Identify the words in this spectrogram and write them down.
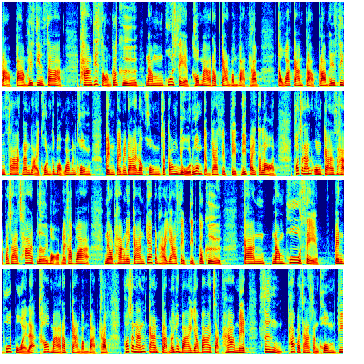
ปราบปรามให้สิ้นซาก ทางที่ 2 ก็คือนำผู้เสพเข้ามารับการบำบัดครับ แต่ว่าการปราบปรามให้สิ้นซากนั้นหลายคนก็บอกว่ามันคงเป็นไปไม่ได้แล้วคงจะต้องอยู่ร่วมกับยาเสพติดนี้ไปตลอด เพราะฉะนั้นองค์การสหประชาชาติเลยบอกนะครับว่า แนวทางในการแก้ปัญหายาเสพติดก็คือ การนำผู้เสพ เป็นผู้ป่วยและเข้ามารับการบำบัดครับ เพราะฉะนั้นการปรับนโยบายยาบ้าจาก 5 เม็ดซึ่งภาคประชาสังคมที่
